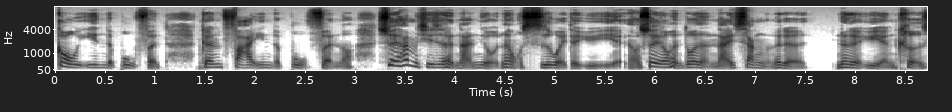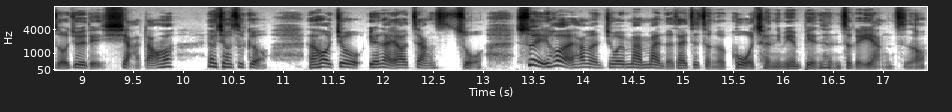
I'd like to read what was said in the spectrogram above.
构音的部分跟发音的部分哦，所以他们其实很难有那种思维的语言哦，所以有很多人来上那个那个语言课的时候就有点吓到啊。要教这个，然后就原来要这样子做，所以后来他们就会慢慢的在这整个过程里面变成这个样子哦。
